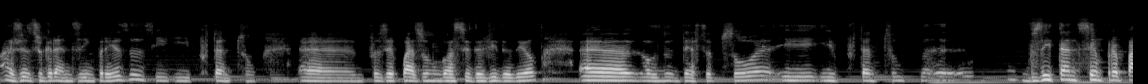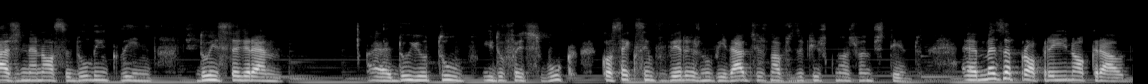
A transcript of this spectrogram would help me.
às vezes, grandes empresas e, e portanto, uh, fazer quase um negócio da vida dele uh, ou dessa pessoa e, e portanto, uh, visitando sempre a página nossa do LinkedIn do Instagram, uh, do YouTube e do Facebook, consegue sempre ver as novidades e os novos desafios que nós vamos tendo. Uh, mas a própria InnoCrowd,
